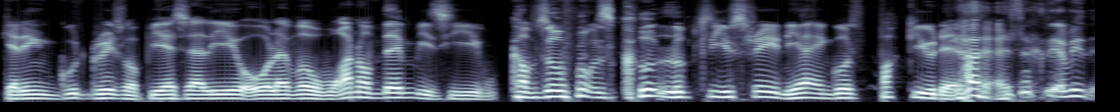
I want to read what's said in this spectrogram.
getting good grades for PSLE O level, one of them is he comes home from school, looks you straight in the eye, and goes "fuck you," there. Yeah, exactly. I mean,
